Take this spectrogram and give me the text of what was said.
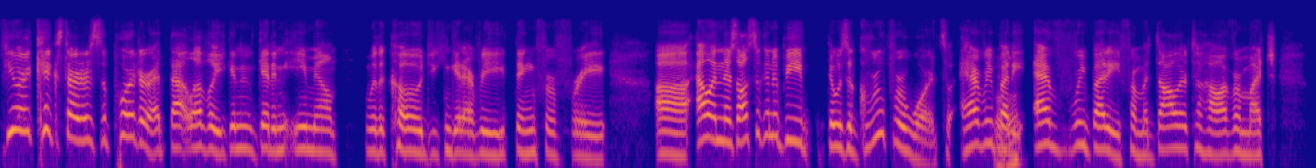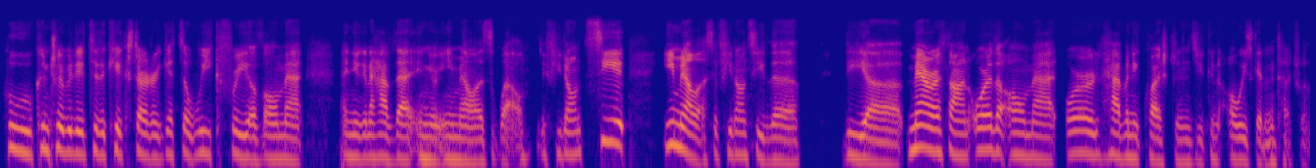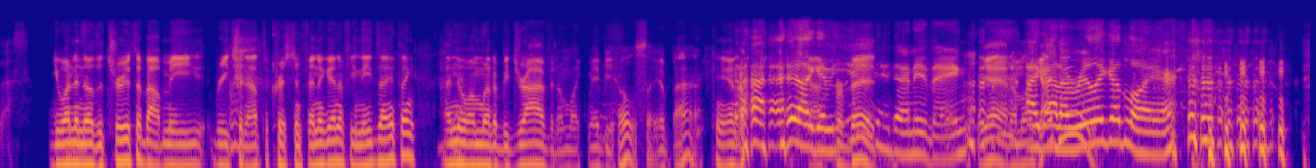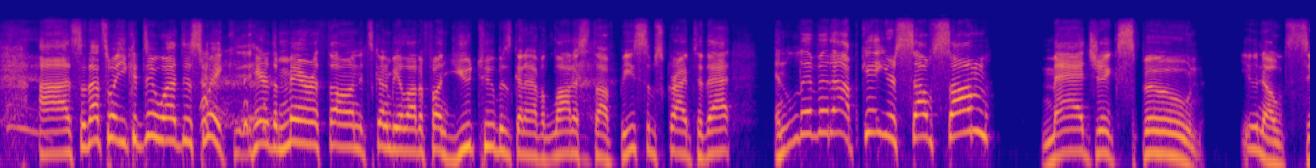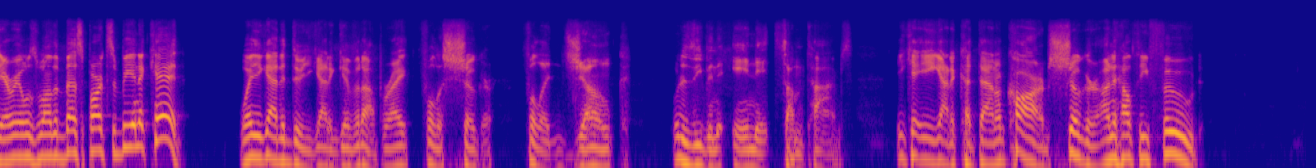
if you're a Kickstarter supporter at that level, you can get an email with a code. You can get everything for free. Uh, oh, and there's also going to be there was a group reward, so everybody, mm-hmm. everybody from a dollar to however much who contributed to the Kickstarter gets a week free of OMAT, and you're going to have that in your email as well. If you don't see it, email us. If you don't see the the uh, marathon or the OMAT or have any questions, you can always get in touch with us. You want to know the truth about me reaching out to Christian Finnegan if he needs anything? I knew I'm going to be driving. I'm like, maybe he'll say it back. You know, like if forbid. you need anything. Yeah, and I'm like, I got I a really good lawyer. uh, so that's what you could do uh, this week. Here, the marathon. It's going to be a lot of fun. YouTube is going to have a lot of stuff. Be subscribed to that and live it up. Get yourself some magic spoon. You know, cereal is one of the best parts of being a kid. What you got to do? You got to give it up, right? Full of sugar, full of junk. What is even in it sometimes? You, can, you got to cut down on carbs, sugar, unhealthy food.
